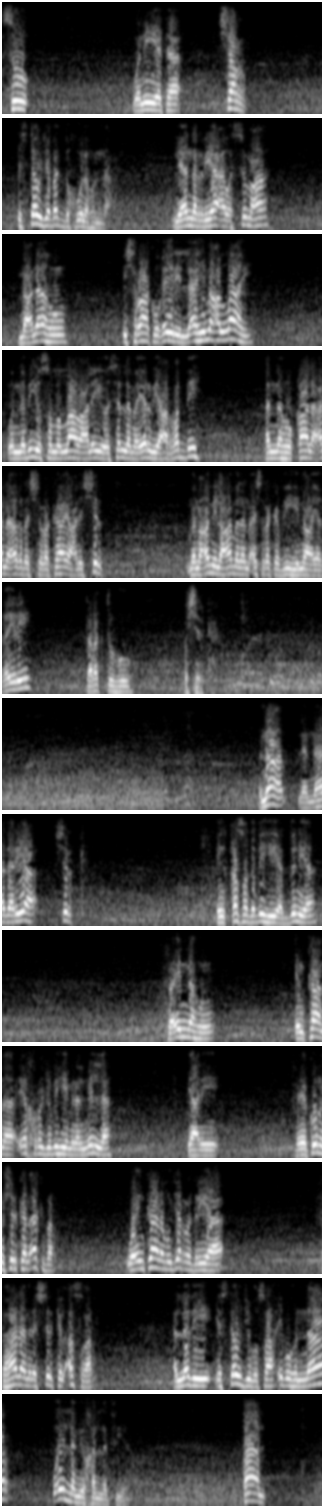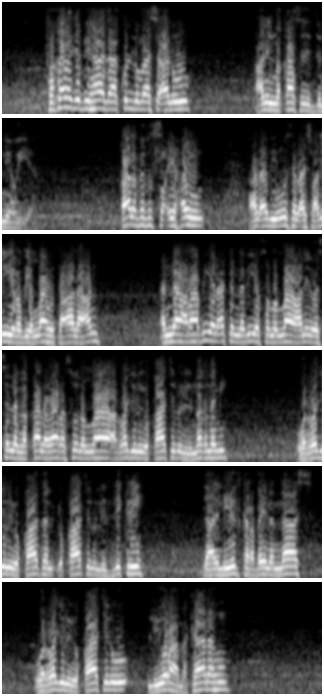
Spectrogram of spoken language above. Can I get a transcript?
سوء. ونية شر استوجبت دخوله النار. لأن الرياء والسمعة معناه إشراك غير الله مع الله. والنبي صلى الله عليه وسلم يروي عن ربه أنه قال أنا أغنى الشركاء عن الشرك. من عمل عملا أشرك فيه معي غيري تركته وشركه. نعم لأن هذا رياء شرك. إن قصد به الدنيا فإنه إن كان يخرج به من الملة يعني فيكون شركا أكبر. وإن كان مجرد رياء فهذا من الشرك الأصغر الذي يستوجب صاحبه النار وإن لم يخلد فيها. قال فخرج بهذا كل ما سألوه عن المقاصد الدنيوية. قال ففي الصحيحين عن أبي موسى الأشعري رضي الله تعالى عنه أن أعرابيا أتى النبي صلى الله عليه وسلم فقال يا رسول الله الرجل يقاتل للمغنم والرجل يقاتل, يقاتل للذكر يعني ليذكر بين الناس والرجل يقاتل ليرى مكانه.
